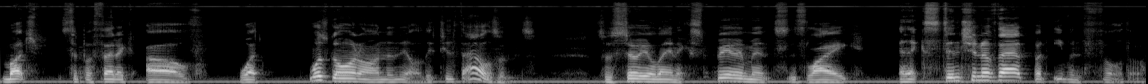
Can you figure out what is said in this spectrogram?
much sympathetic of what was going on in the early 2000s. So Serial Lain Experiments is like an extension of that, but even further.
